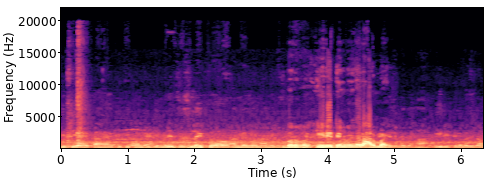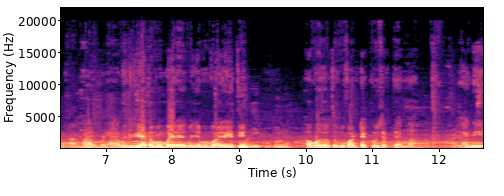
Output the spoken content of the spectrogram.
किती आहे काय आहे किती क्वांटिटी म्हणजे जस्ट लाईक अमेझॉन आणि बरोबर. ई रिटेलमध्ये जाऊन आरमार्ट रिटेलमध्ये हा ई रिटेलमध्ये जाऊन आरमांड हां म्हणजे जे आता मुंबईला म्हणजे मुंबईला येतील. कोणी कुठून अगोदर तुम्ही कॉन्टॅक्ट करू शकता यांना. आणि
